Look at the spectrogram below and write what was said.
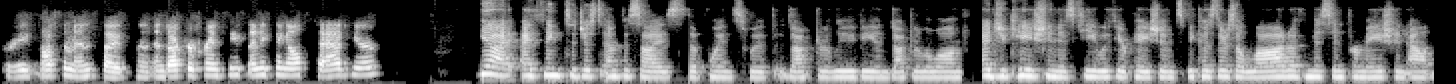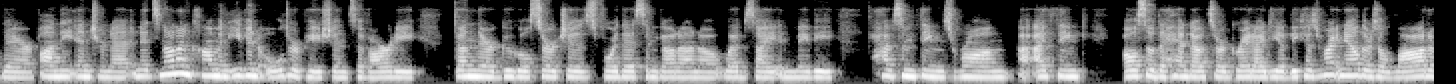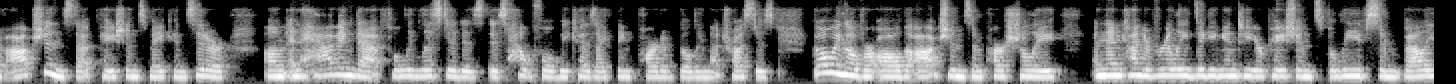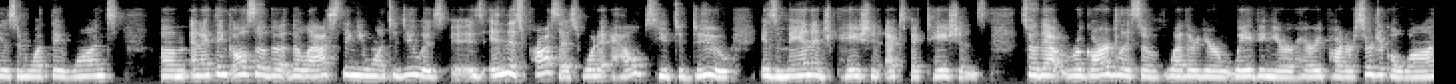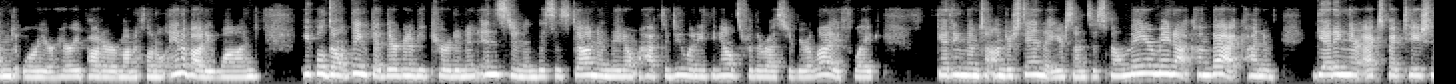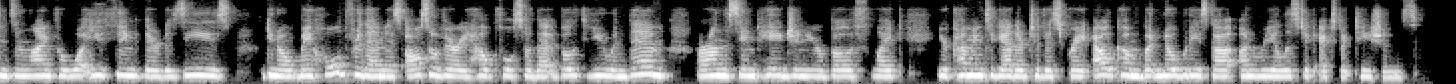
Great, awesome insights. And, and Dr. Franzese, anything else to add here? Yeah, I think to just emphasize the points with Dr. Levy and Dr. Luong, education is key with your patients because there's a lot of misinformation out there on the internet. And it's not uncommon, even older patients have already done their Google searches for this and got on a website and maybe have some things wrong. I think also the handouts are a great idea because right now there's a lot of options that patients may consider um, and having that fully listed is is helpful because i think part of building that trust is going over all the options impartially and then kind of really digging into your patient's beliefs and values and what they want um, and I think also the the last thing you want to do is is in this process, what it helps you to do is manage patient expectations, so that regardless of whether you're waving your Harry Potter surgical wand or your Harry Potter monoclonal antibody wand, people don't think that they're going to be cured in an instant and this is done and they don't have to do anything else for the rest of your life. Like getting them to understand that your sense of smell may or may not come back, kind of getting their expectations in line for what you think their disease you know may hold for them is also very helpful so that both you and them are on the same page and you're both like you're coming together to this great outcome but nobody's got unrealistic expectations.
